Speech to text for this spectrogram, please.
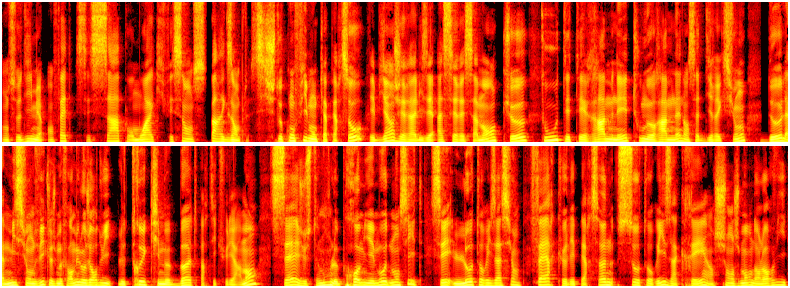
On se dit, mais en fait, c'est ça pour moi qui fait sens. Par exemple, si je te confie mon cas perso, eh bien, j'ai réalisé assez récemment que tout était ramené, tout me ramenait dans cette direction de la mission de vie que je me formule aujourd'hui. Le truc qui me botte particulièrement, c'est justement le premier mot de mon site. C'est l'autorisation. Faire que les personnes s'autorisent à créer un changement dans leur vie,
